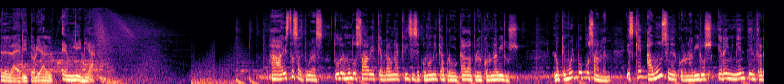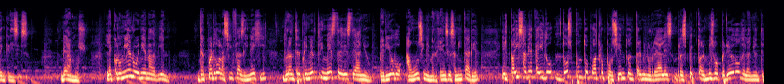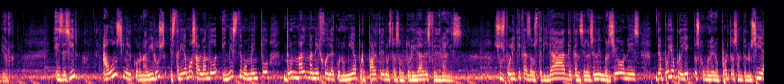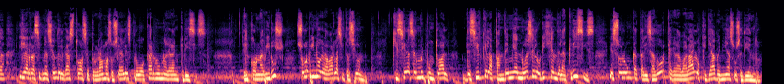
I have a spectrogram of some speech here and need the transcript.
la editorial en línea. A estas alturas, todo el mundo sabe que habrá una crisis económica provocada por el coronavirus. Lo que muy pocos hablan es que aún sin el coronavirus era inminente entrar en crisis. Veamos, la economía no venía nada bien. De acuerdo a las cifras de INEGI, durante el primer trimestre de este año, periodo aún sin emergencia sanitaria, el país había caído 2.4% en términos reales respecto al mismo periodo del año anterior. Es decir, aún sin el coronavirus, estaríamos hablando en este momento de un mal manejo de la economía por parte de nuestras autoridades federales. Sus políticas de austeridad, de cancelación de inversiones, de apoyo a proyectos como el aeropuerto de Santa Lucía y la reasignación del gasto hacia programas sociales provocaron una gran crisis. El coronavirus solo vino a agravar la situación. Quisiera ser muy puntual, decir que la pandemia no es el origen de la crisis, es solo un catalizador que agravará lo que ya venía sucediendo.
